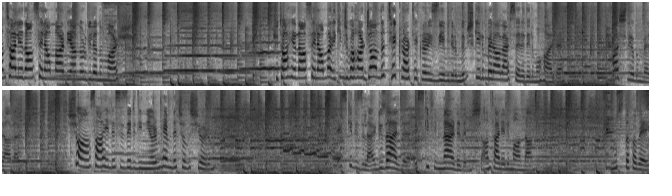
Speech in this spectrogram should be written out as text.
Antalya'dan selamlar diyen Nurgül Hanım var. Kütahya'dan selamlar. İkinci Bahar Candır. Tekrar tekrar izleyebilirim demiş. Gelin beraber seyredelim o halde. Başlayalım beraber. Şu an sahilde sizleri dinliyorum. Hem de çalışıyorum. Eski diziler güzeldi. Eski filmler de demiş. Antalya Liman'dan. Mustafa Bey.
